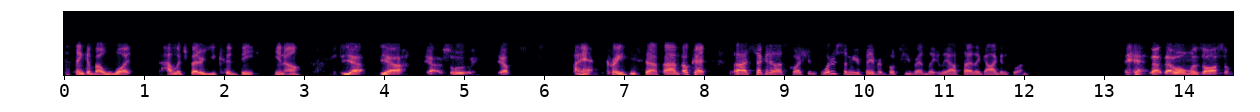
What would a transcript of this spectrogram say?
to think about what how much better you could be. You know? Yeah, yeah, yeah, absolutely. Yep. Man, crazy stuff. Um, okay, uh, second to last question. What are some of your favorite books you've read lately outside of the Goggins one? Yeah, that that one was awesome.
